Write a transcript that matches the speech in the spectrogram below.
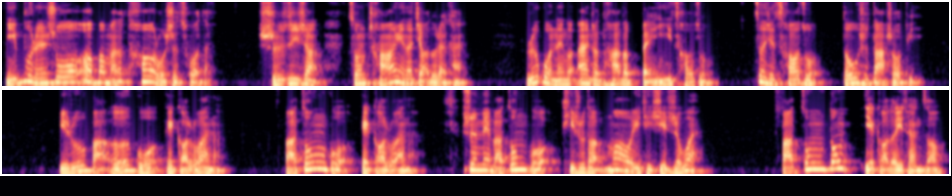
你不能说奥巴马的套路是错的。实际上，从长远的角度来看，如果能够按照他的本意操作，这些操作都是大手笔。比如把俄国给搞乱了，把中国给搞乱了，顺便把中国踢出到贸易体系之外，把中东也搞得一团糟。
